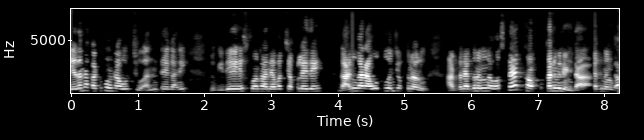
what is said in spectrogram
ఏదైనా కట్టుకొని రావచ్చు. అంతేగాని నువ్వు ఇదే వేసుకొని రాని ఎవరు చెప్పలేదే? దానిగా రావద్దు అని చెప్తున్నారు. అర్ధనగ్నంగా వస్తే కన్వీనియంటా అగ్నంగా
